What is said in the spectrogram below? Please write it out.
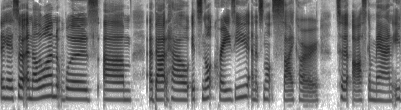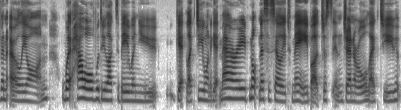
Okay, so another one was um, about how it's not crazy and it's not psycho to ask a man even early on, wh- how old would you like to be when you get like, do you want to get married? Not necessarily to me, but just in general, like, do you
